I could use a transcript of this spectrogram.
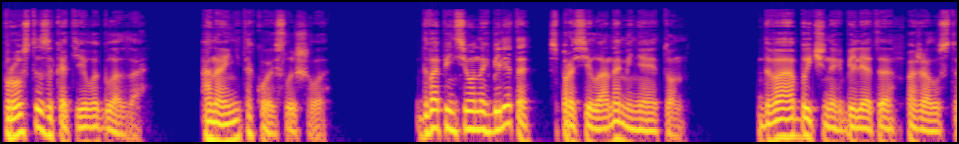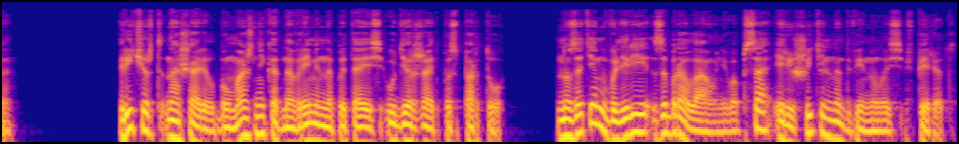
просто закатила глаза. Она и не такое слышала. «Два пенсионных билета?» — спросила она, меняя тон. «Два обычных билета, пожалуйста». Ричард нашарил бумажник, одновременно пытаясь удержать паспорту. Но затем Валерия забрала у него пса и решительно двинулась вперед.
